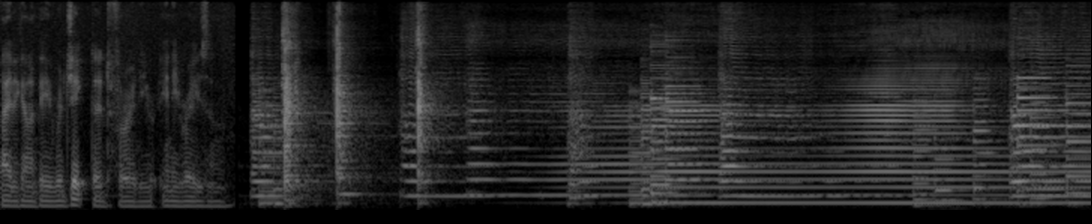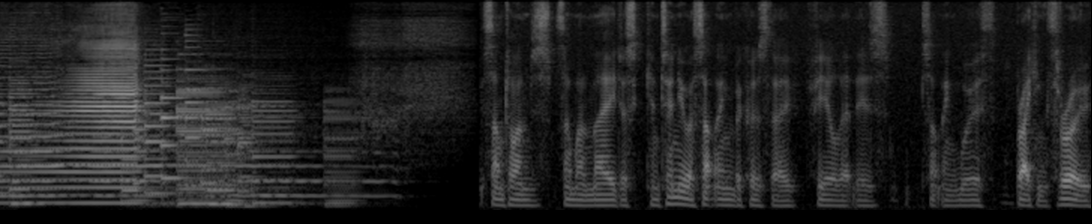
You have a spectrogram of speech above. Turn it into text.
maybe going to be rejected for any, any reason. Sometimes someone may just continue with something because they feel that there's something worth breaking through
